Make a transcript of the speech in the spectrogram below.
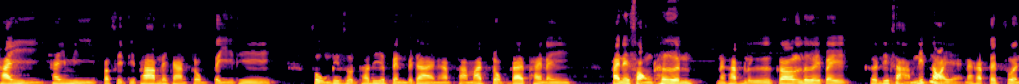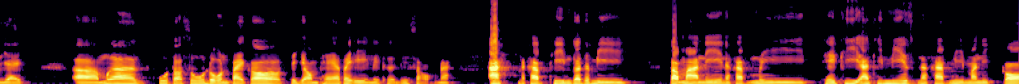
ให้ให้มีประสิทธิภาพในการโจมตีที่สูงที่สุดเท่าที่จะเป็นไปได้นะครับ สามารถจบได้ภายในภายใน 2 เทิน นะครับ หรือก็เลยไปเทิร์นที่3นิดหน่อยนะครับ แต่ส่วนใหญ่อ่าเมื่อคู่ต่อสู้โดนไปก็จะยอมแพ้ไปเองในเทิร์นที่2นะอะนะครับ ทีมก็จะมีประมาณนี้นะครับ มีเทพีอาร์ทิมิสนะครับ มีมานิกอ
